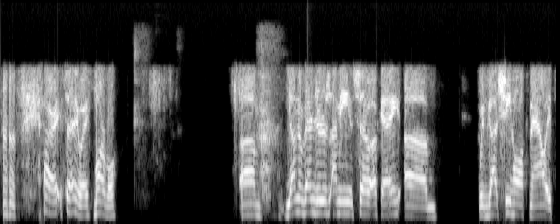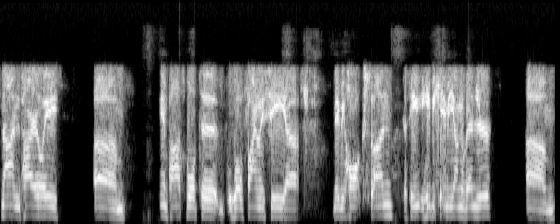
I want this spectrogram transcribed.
All right. So anyway, Marvel. Um, Young Avengers. I mean, so okay. Um, we've got She-Hulk now. It's not entirely um, impossible to. We'll finally see uh, maybe Hulk's son because he he became a Young Avenger. Um,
